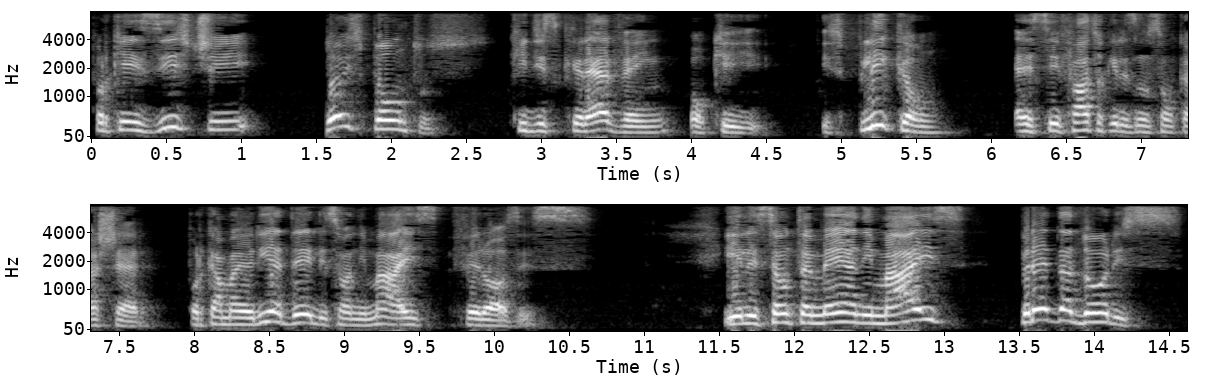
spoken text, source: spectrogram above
porque existe dois pontos que descrevem ou que explicam esse fato que eles não são kasher, porque a maioria deles são animais ferozes. E eles são também animais predadores.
